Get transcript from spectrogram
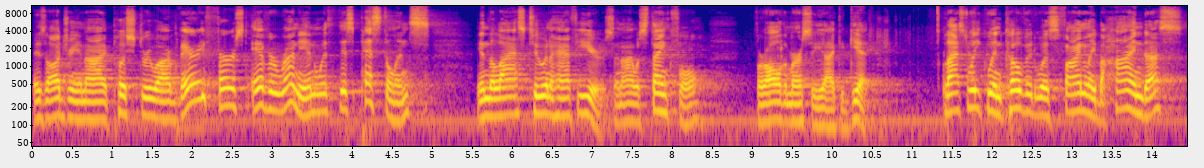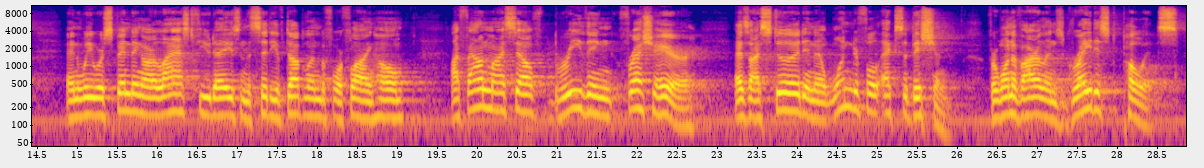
as Audrey and I pushed through our very first ever run in with this pestilence in the last two and a half years. And I was thankful for all the mercy I could get. Last week, when COVID was finally behind us, and we were spending our last few days in the city of Dublin before flying home, I found myself breathing fresh air as I stood in a wonderful exhibition for one of Ireland's greatest poets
